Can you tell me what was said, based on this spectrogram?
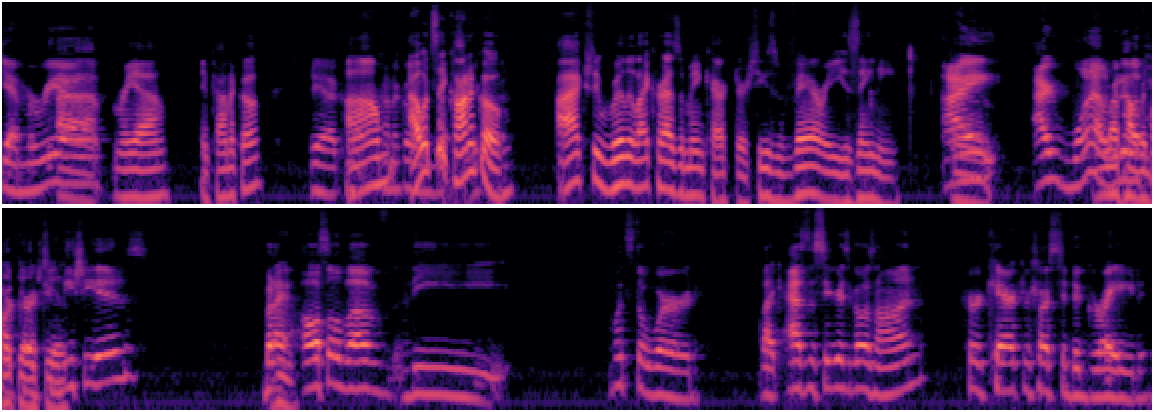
Yeah, Maria. uh, Maria, and Kanako. yeah, um, Kaneko I would say Kaneko. I actually really like her as a main character. She's very zany. I I want to really how love how ridiculous she is. she is, but I Mhm. also love the what's the word? Like as the series goes on, her character starts to degrade.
